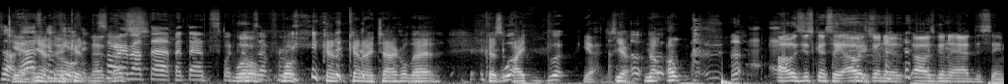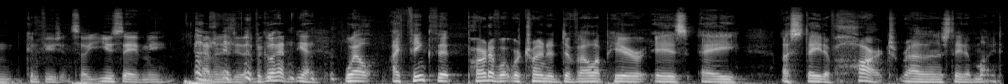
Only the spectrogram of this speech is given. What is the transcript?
So yeah, that's yeah, confusing. No, can, that, Sorry about that, but that's what well, comes up for well, me. can, can I tackle that? Because well, I, but, yeah, just, yeah, no. Oh, I was just gonna say I was gonna I was gonna add the same confusion. So you saved me having to do that. But go ahead. Yeah. Well, I think that part of what we're trying to develop here is a a state of heart rather than a state of mind.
